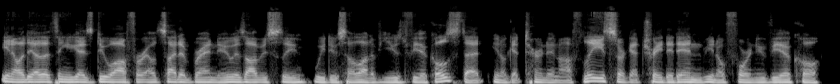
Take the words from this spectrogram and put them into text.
you know the other thing you guys do offer outside of brand new is obviously we do sell a lot of used vehicles that you know get turned in off lease or get traded in you know for a new vehicle.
